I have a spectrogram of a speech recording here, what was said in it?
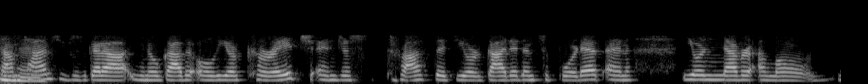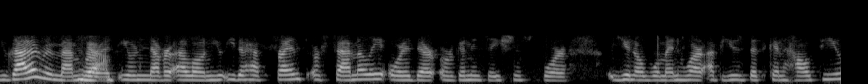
mm-hmm. sometimes you just gotta you know gather all your courage and just trust that you're guided and supported. And you're never alone. You gotta remember Yeah. it. You're never alone. You either have friends or family or there are organizations for you know women who are abused that can help you.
